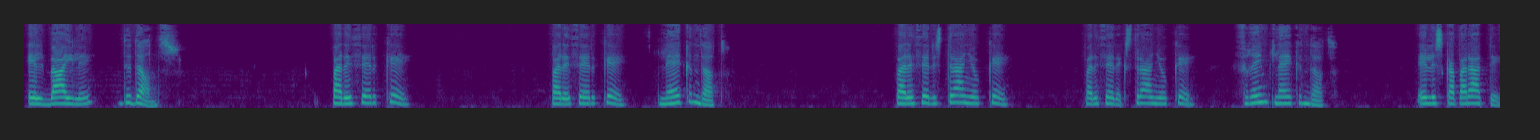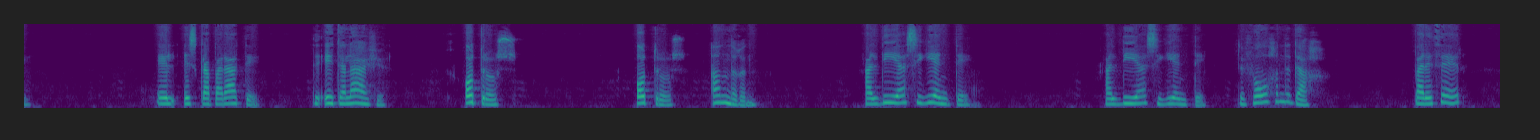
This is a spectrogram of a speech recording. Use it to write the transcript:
el baile, De dans. parecer que, parecer que, Lijken dat. parecer extraño que, parecer extraño que, Vreemd lijken dat. el escaparate, el escaparate, De etalage. otros, otros, Anderen. al día siguiente, al día siguiente, De volgende dag. parecer,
